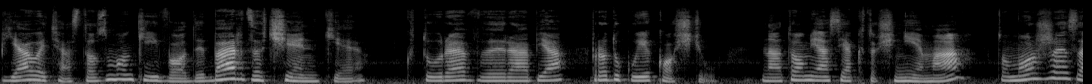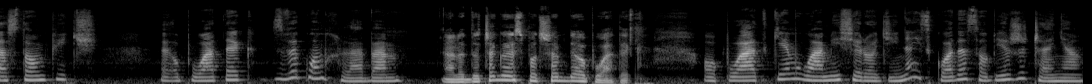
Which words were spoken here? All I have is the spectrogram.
białe ciasto z mąki i wody, bardzo cienkie, które wyrabia, produkuje kościół. Natomiast jak ktoś nie ma, to może zastąpić e, opłatek zwykłym chlebem. Ale do czego jest potrzebny opłatek? Opłatkiem łamie się rodzina i składa sobie życzenia.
